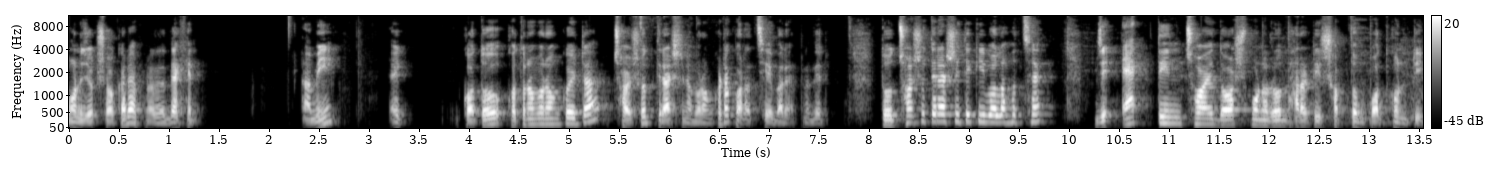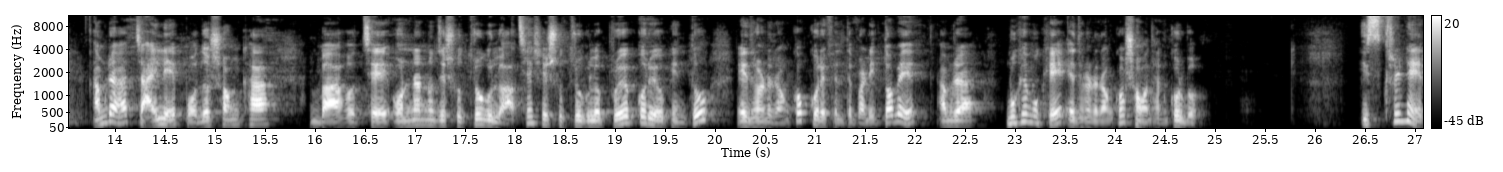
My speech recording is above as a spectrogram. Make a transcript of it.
মনোযোগ সহকারে আপনারা দেখেন। আমি কত কত নম্বর অঙ্ক এটা? ছয়শো তিরাশি নম্বর অঙ্কটা করাচ্ছি এবারে আপনাদের। তো ছয়শো তিরাশিতে কি বলা হচ্ছে? যে এক তিন ছয় দশ পনেরো ধারাটির সপ্তম পদ কোনটি আমরা চাইলে পদ সংখ্যা বা হচ্ছে অন্যান্য যে সূত্রগুলো আছে সেই সূত্রগুলো প্রয়োগ করেও কিন্তু এই ধরনের অঙ্ক করে ফেলতে পারি। তবে আমরা মুখে মুখে এ ধরনের অঙ্ক সমাধান করব। স্ক্রিনের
